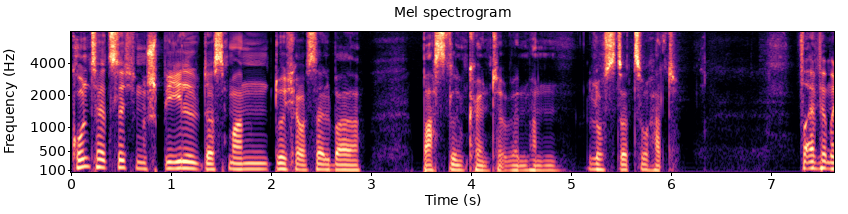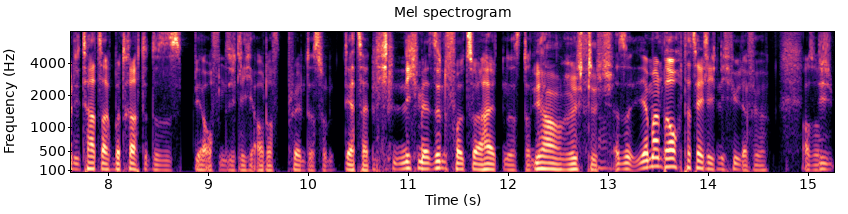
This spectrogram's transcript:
Grundsätzlich ein Spiel, das man durchaus selber basteln könnte, wenn man Lust dazu hat. Vor allem, wenn man die Tatsache betrachtet, dass es ja offensichtlich out of print ist und derzeit nicht, nicht mehr sinnvoll zu erhalten ist. Dann, Ja, richtig. Also, ja, man braucht tatsächlich nicht viel dafür. Also, Die,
